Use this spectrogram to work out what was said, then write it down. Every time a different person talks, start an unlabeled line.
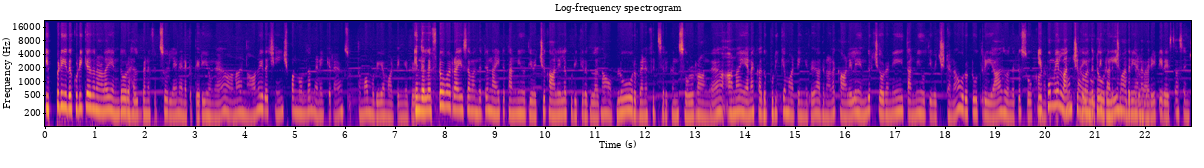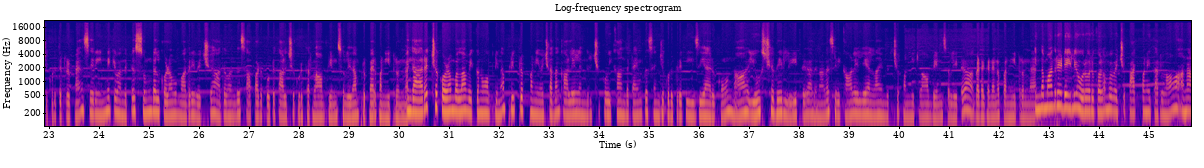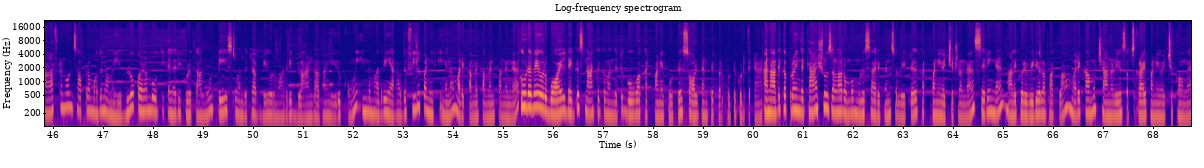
இப்படி இத குடிக்கிறதுனால எந்த ஒரு ஹெல்த் பெனிஃபிட்ஸும் இல்லைன்னு எனக்கு தெரியுங்க. ஆனா நானும் இத சேஞ்ச் பண்ணணும்னு தான் நெனைக்கிறேன். சுத்தமா முடிய மாட்டேங்குது. இந்த லெஃப்ட் ஓவர் ரைஸ வந்துட்டு நைட்டு தண்ணி ஊத்தி வச்சு காலையில குடிக்கிறதுல தான் அவ்ளோ ஒரு பெனிஃபிட்ஸ் இருக்குன்னு சொல்றாங்க. ஆனா எனக்கு அது புடிக்க மாட்டேங்குது. அதனால காலையில எந்திரிச்ச உடனே தண்ணி ஊத்தி வச்சுட்டேன்னா, ஒரு 2, 3 ஹார்ஸ் வந்துட்டு சோக் எப்பவுமே
ஆனதுக்கப்புறம்
லஞ்சுக்கு
தயிர்
வந்துட்டு
ஊத்தி
ஒரே
கரைச்சு
மாதிரியான
குடுத்துருவேன்.
வெரைட்டி ரைஸ் தான் செஞ்சு குடுத்துட்டுருப்பேன். சரி இன்னைக்கு வந்துட்டு சுண்டல் குழம்பு மாதிரி வச்சு, அத வந்து சாப்பாடு போட்டு தாளிச்சு குடுத்துரலாம் அப்படின்னு சொல்லி தான் ப்ரிப்பேர் பண்ணிட்டு இருந்தேன். இந்த அரைச்ச குழம்பெல்லாம் வைக்கணும் அப்படின்னா, ப்ரீ பண்ணி வச்சா தான் காலையில எழுந்திரிச்சு குயிக்கா அந்த டைம்க்கு செஞ்சு குடுக்குறதுக்கு ஈஸியா இருக்கும். நான் யோசிச்சதே லேட்டு. அதனால சரி காலையிலேயே எல்லாம் எழுந்திரிச்சு பண்ணிக்கலாம் அப்படின்னு சொல்லிட்டு கடகடன்னு பண்ணிட்டு இருந்தேன். இந்த மாதிரி டெய்லியும் ஒரு ஒரு குழம்பு வச்சு பேக் பண்ணி தரலாம். ஆனா ஆஃப்டர்நூன் சாப்பிடும்போது நம்ம எவ்வளோ குழம்பு ஊத்தி கிளறி கொடுத்தாலும் டேஸ்ட் வந்துட்டு அப்படியே ஒரு மாதிரி பிளாண்டா தான் இருக்கும். இந்த மாதிரி யாராவது ஃபீல் பண்ணியிருக்கீங்கன்னா, மறக்காம கமெண்ட் பண்ணுங்க. கூடவே ஒரு பாயில்டு எக் ஸ்நாக்குக்கு வந்துட்டு கோவா கட் பண்ணி போட்டு, சால்ட் அண்ட் பெப்பர் போட்டு கொடுத்துட்டேன் அண்ட் அதுக்கப்புறம் இந்த கேஷ்யூஸ் எல்லாம் ரொம்ப முழுசாக இருக்குன்னு சொல்லிட்டு கட் பண்ணி வச்சுட்டுருந்தேன். சரிங்க, நாளைக்கு ஒரு வீடியோவில் பார்க்கலாம். மறக்காமல் சேனலையும் சப்ஸ்கிரைப் பண்ணி வச்சுக்கோங்க.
